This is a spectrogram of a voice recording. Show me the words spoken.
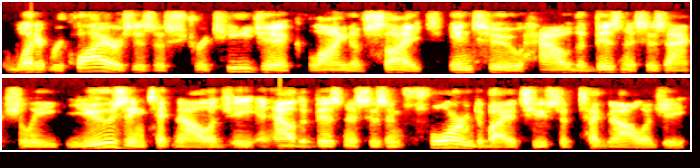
what it requires is a strategic line of sight into how the business business is actually using technology and how the business is informed by its use of technology.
